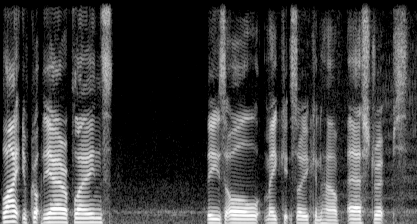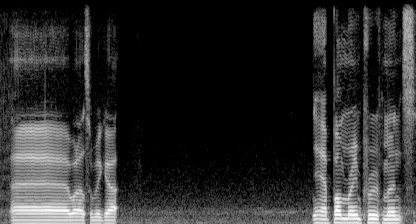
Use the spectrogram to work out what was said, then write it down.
Flight, you've got the aeroplanes. These all make it so you can have airstrips. Uh, what else have we got? Yeah, bomber improvements,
